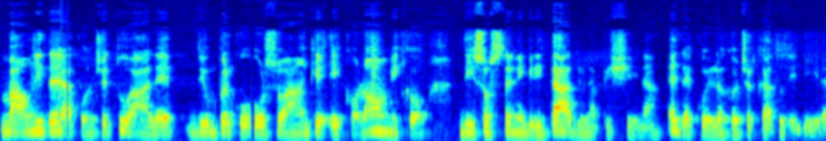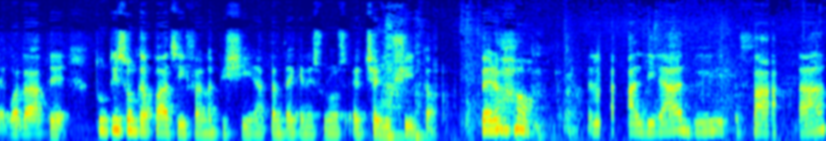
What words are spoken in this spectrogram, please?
ma un'idea concettuale di un percorso anche economico, di sostenibilità di una piscina. Ed è quello che ho cercato di dire. Guardate, tutti sono capaci di fare una piscina, tant'è che nessuno ci è riuscito, però al di là di farla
